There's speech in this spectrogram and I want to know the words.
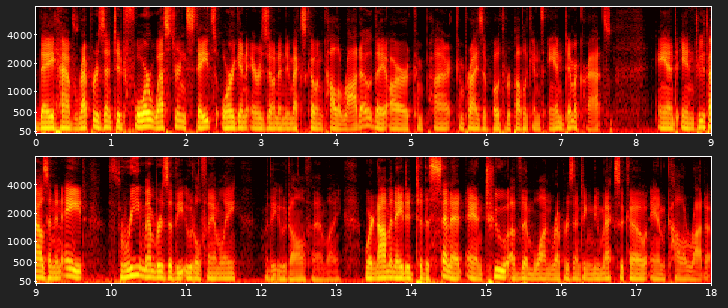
They have represented four western states Oregon, Arizona, New Mexico, and Colorado. They are compi comprised of both Republicans and Democrats. And in 2008, three members of the Udall family, or the Udall family, were nominated to the Senate, and two of them won, representing New Mexico and Colorado,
